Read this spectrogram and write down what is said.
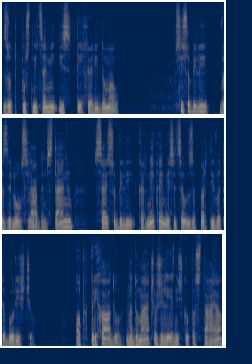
z odpustnicami iz tehari domov. Vsi so bili v zelo slabem stanju, saj so bili kar nekaj mesecev zaprti v taborišču. Ob prihodu na domačo železniško postajo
